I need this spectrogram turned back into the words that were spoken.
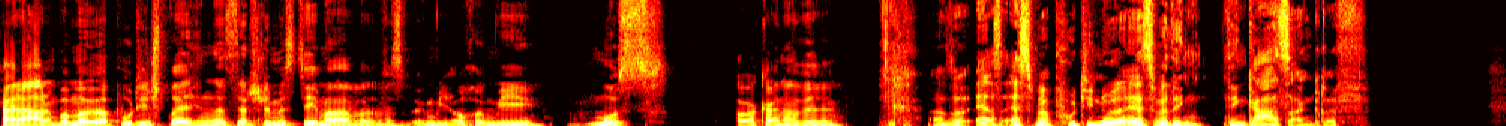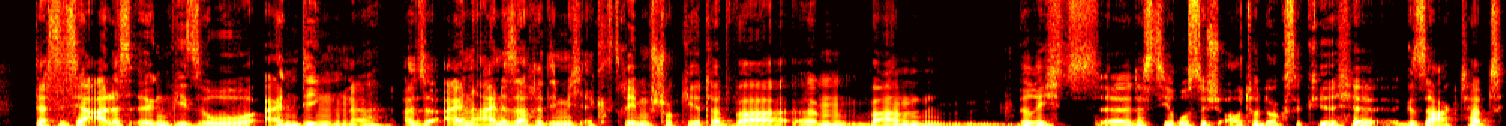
Keine Ahnung. Wollen wir über Putin sprechen? Das ist ja ein schlimmes Thema, was irgendwie auch irgendwie muss, aber keiner will. Also erst, erst über Putin oder erst über den, den Gasangriff? Das ist ja alles irgendwie so ein Ding, ne? Also eine, eine Sache, die mich extrem schockiert hat, war, ähm, war ein Bericht, äh, dass die russisch-orthodoxe Kirche gesagt hat,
